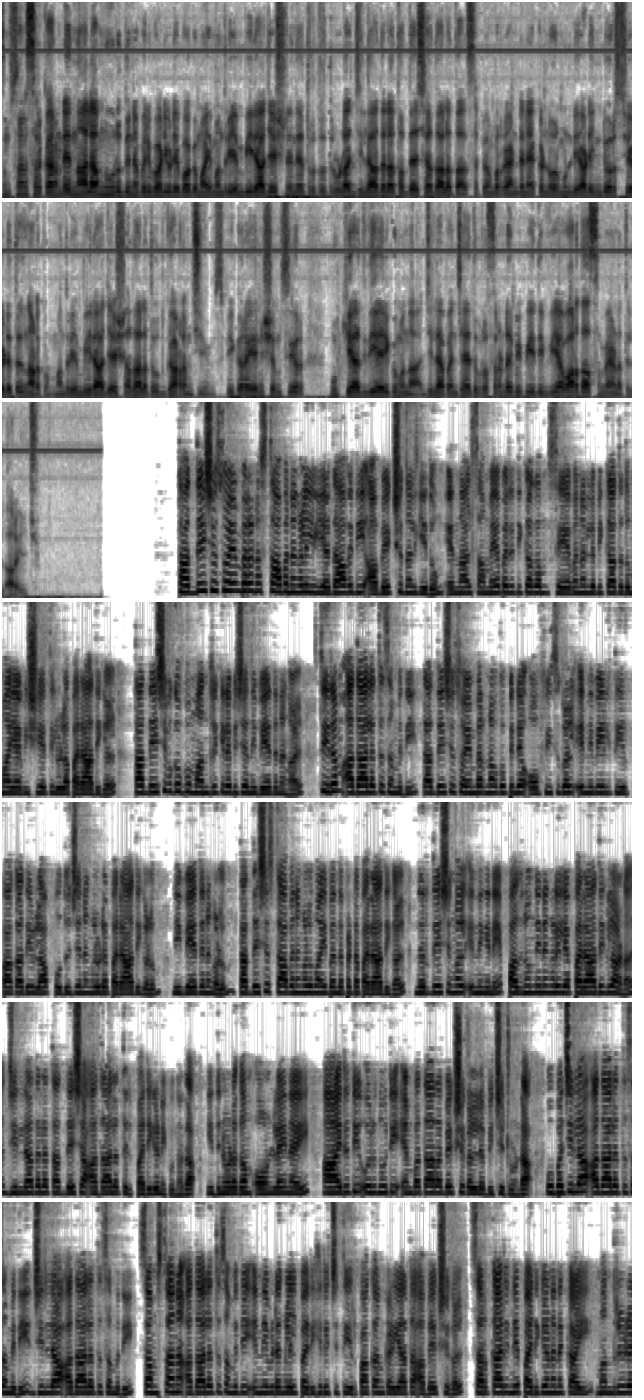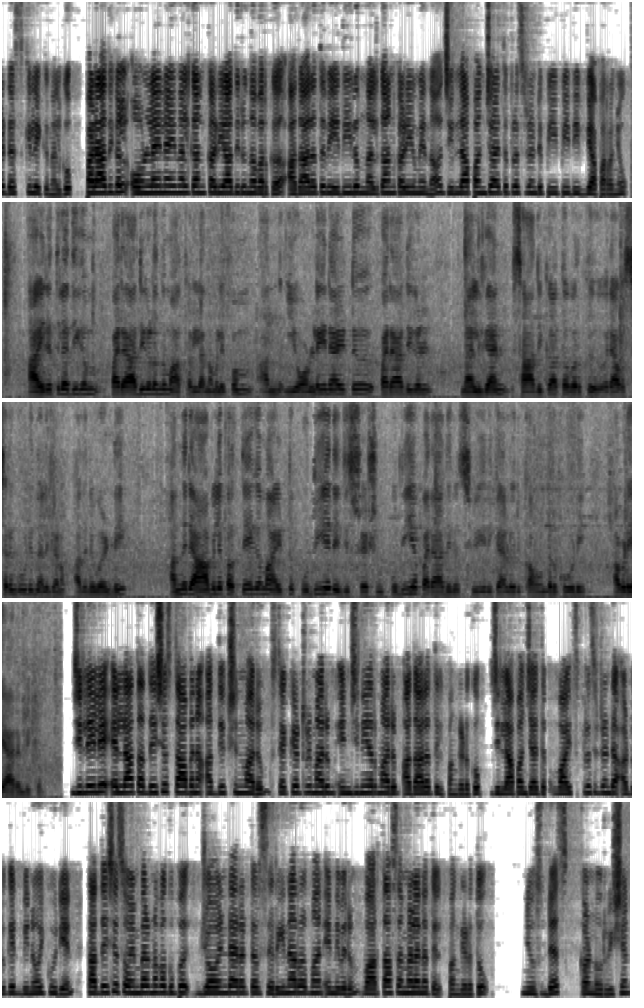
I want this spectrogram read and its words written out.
സംസ്ഥാന സർക്കാരിന്റെ നാലാം നൂറ് ദിന പരിപാടിയുടെ ഭാഗമായി മന്ത്രി എം ബി രാജേഷിന്റെ നേതൃത്വത്തിലുള്ള ജില്ലാതല തദ്ദേശ അദാലത്ത് സെപ്റ്റംബർ രണ്ടിന് കണ്ണൂർ മുണ്ടിയാട് ഇൻഡോർ സ്റ്റേഡിയത്തിൽ നടക്കും. മന്ത്രി എം ബി രാജേഷ് അദാലത്ത് ഉദ്ഘാടനം ചെയ്യും. സ്പീക്കർ എ എൻ ഷംസീർ മുഖ്യാതിഥിയായിരിക്കുമെന്ന് ജില്ലാ panchayat president P P Divya വാർത്താസമ്മേളനത്തിൽ അറിയിച്ചു. തദ്ദേശ സ്വയംഭരണ സ്ഥാപനങ്ങളിൽ യഥാവിധി അപേക്ഷ നൽകിയതും എന്നാൽ സമയപരിധിക്കകം സേവനം ലഭിക്കാത്തതുമായ വിഷയത്തിലുള്ള പരാതികൾ തദ്ദേശ വകുപ്പ് മന്ത്രിക്ക് ലഭിച്ച നിവേദനങ്ങൾ സ്ഥിരം അദാലത്ത് സമിതി തദ്ദേശ സ്വയംഭരണ വകുപ്പിന്റെ ഓഫീസുകൾ എന്നിവയിൽ തീർപ്പാക്കാതെയുള്ള പൊതുജനങ്ങളുടെ പരാതികളും നിവേദനങ്ങളും തദ്ദേശ സ്ഥാപനങ്ങളുമായി ബന്ധപ്പെട്ട പരാതികൾ നിർദ്ദേശങ്ങൾ എന്നിങ്ങനെ പതിനൊന്നിനങ്ങളിലെ പരാതികളാണ് ജില്ലാതല തദ്ദേശ അദാലത്തിൽ പരിഗണിക്കുന്നത്. ഇതിനോടകം ഓൺലൈനായി ആയിരത്തി ഒരുന്നൂറ്റി എൺപത്തി ആറ് അപേക്ഷകൾ ലഭിച്ചിട്ടുണ്ട്. ഉപജില്ലാ അദാലത്ത് സമിതി ജില്ലാ അദാലത്ത് സമിതി സംസ്ഥാന അദാലത്ത് സമിതി എന്നിവിടങ്ങളിൽ പരിഹരിച്ച് തീർപ്പാക്കാൻ കഴിയാത്ത അപേക്ഷകൾ സർക്കാരിന്റെ പരിഗണനയ്ക്കായി മന്ത്രിയുടെ ഡെസ്കിലേക്ക് നൽകും. പരാതികൾ ഓൺലൈനായി നൽകാൻ കഴിയാതിരുന്നവർക്ക് അദാലത്ത് വേദിയിലും നൽകാൻ കഴിയുമെന്ന് ജില്ലാ panchayat president P P Divya പറഞ്ഞു. ആയിരത്തിലധികം പരാതികളെന്ന് മാത്രമല്ല നമ്മളിപ്പം അന്ന് ഈ ഓൺലൈനായിട്ട് പരാതികൾ നൽകാൻ സാധിക്കാത്തവർക്ക് ഒരവസരം കൂടി നൽകണം. അതിനുവേണ്ടി അന്ന് രാവിലെ പ്രത്യേകമായിട്ട് പുതിയ രജിസ്ട്രേഷൻ പുതിയ പരാതികൾ സ്വീകരിക്കാനുള്ള ഒരു കൗണ്ടർ കൂടി അവിടെ ആരംഭിക്കും. ജില്ലയിലെ എല്ലാ തദ്ദേശ സ്ഥാപന അധ്യക്ഷന്മാരും സെക്രട്ടറിമാരും എഞ്ചിനീയർമാരും അദാലത്തിൽ പങ്കെടുക്കും. ജില്ലാ panchayat vice president advocate Binoy Kurian തദ്ദേശ സ്വയംഭരണ വകുപ്പ് ജോയിന്റ് ഡയറക്ടർ സെറീന റഹ്മാൻ എന്നിവരും വാർത്താ സമ്മേളനത്തിൽ പങ്കെടുത്തു. News desk Kannur vision.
